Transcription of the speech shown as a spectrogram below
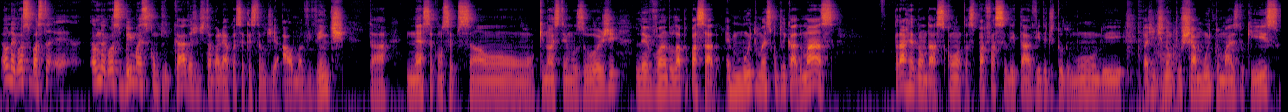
É um negócio bastante... É, é um negócio bem mais complicado a gente trabalhar com essa questão de alma vivente, tá? Nessa concepção que nós temos hoje, levando lá para o passado. É muito mais complicado, mas para arredondar as contas, para facilitar a vida de todo mundo e para a gente não puxar muito mais do que isso,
